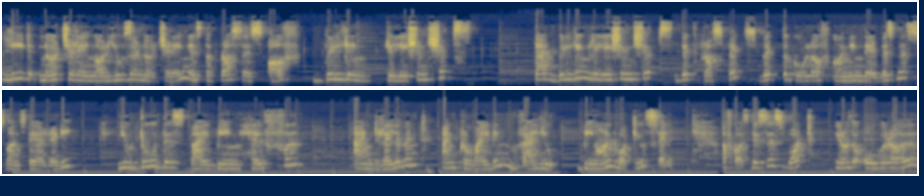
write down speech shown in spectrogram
lead nurturing or user nurturing is the process of building relationships. That building relationships with prospects with the goal of earning their business once they are ready. You do this by being helpful and relevant and providing value beyond what you sell. Of course this is what you know the overall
